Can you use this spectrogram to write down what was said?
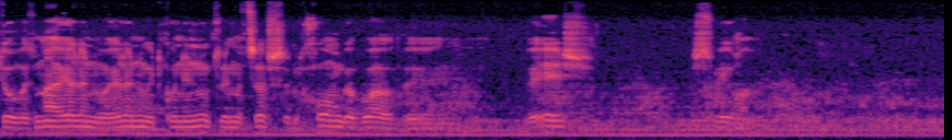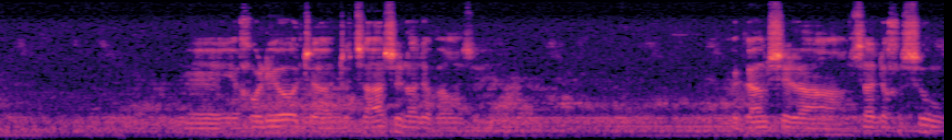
טוב, אז מה היה לנו? היה לנו התכוננות למצב של חום גבוה ו... ואש סבירה. ויכול להיות שהתוצאה של הדבר הזה, וגם של הצד החשוב,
